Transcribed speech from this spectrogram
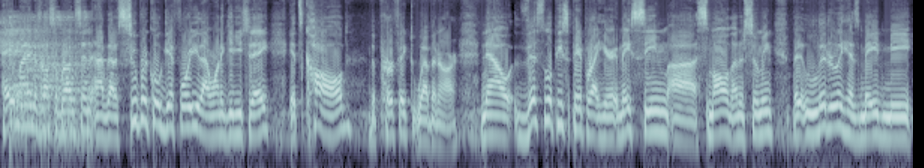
Hey, my name is Russell Brunson, and I've got a super cool gift for you that I want to give you today. It's called the perfect webinar. Now this little piece of paper right here it may seem uh, small and unassuming but it literally has made me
